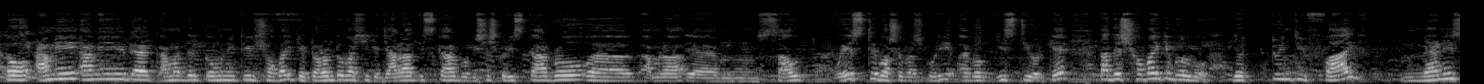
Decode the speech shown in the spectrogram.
তো আমি আমি আমাদের কমিউনিটির সবাইকে টরন্টোবাসীকে যারা স্কারব্রো বিশেষ করে স্কারব্রো আমরা সাউথ ওয়েস্টে বসবাস করি এবং ইস্ট ইয়র্কে তাদের সবাইকে বলব যে টোয়েন্টি ফাইভ ম্যানিস.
